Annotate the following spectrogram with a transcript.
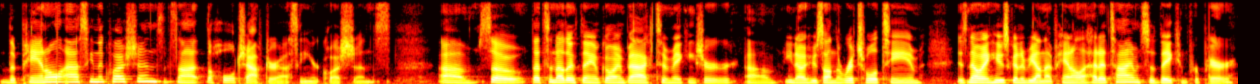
the panel asking the questions. It's not the whole chapter asking your questions. Um, so that's another thing of going back to making sure, um, you know, who's on the ritual team is knowing who's going to be on that panel ahead of time so they can prepare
